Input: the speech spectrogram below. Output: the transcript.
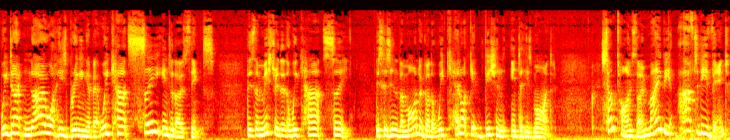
We don't know what he's bringing about. We can't see into those things. There's a mystery that we can't see. This is in the mind of God that we cannot get vision into his mind. Sometimes, though, maybe after the event,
